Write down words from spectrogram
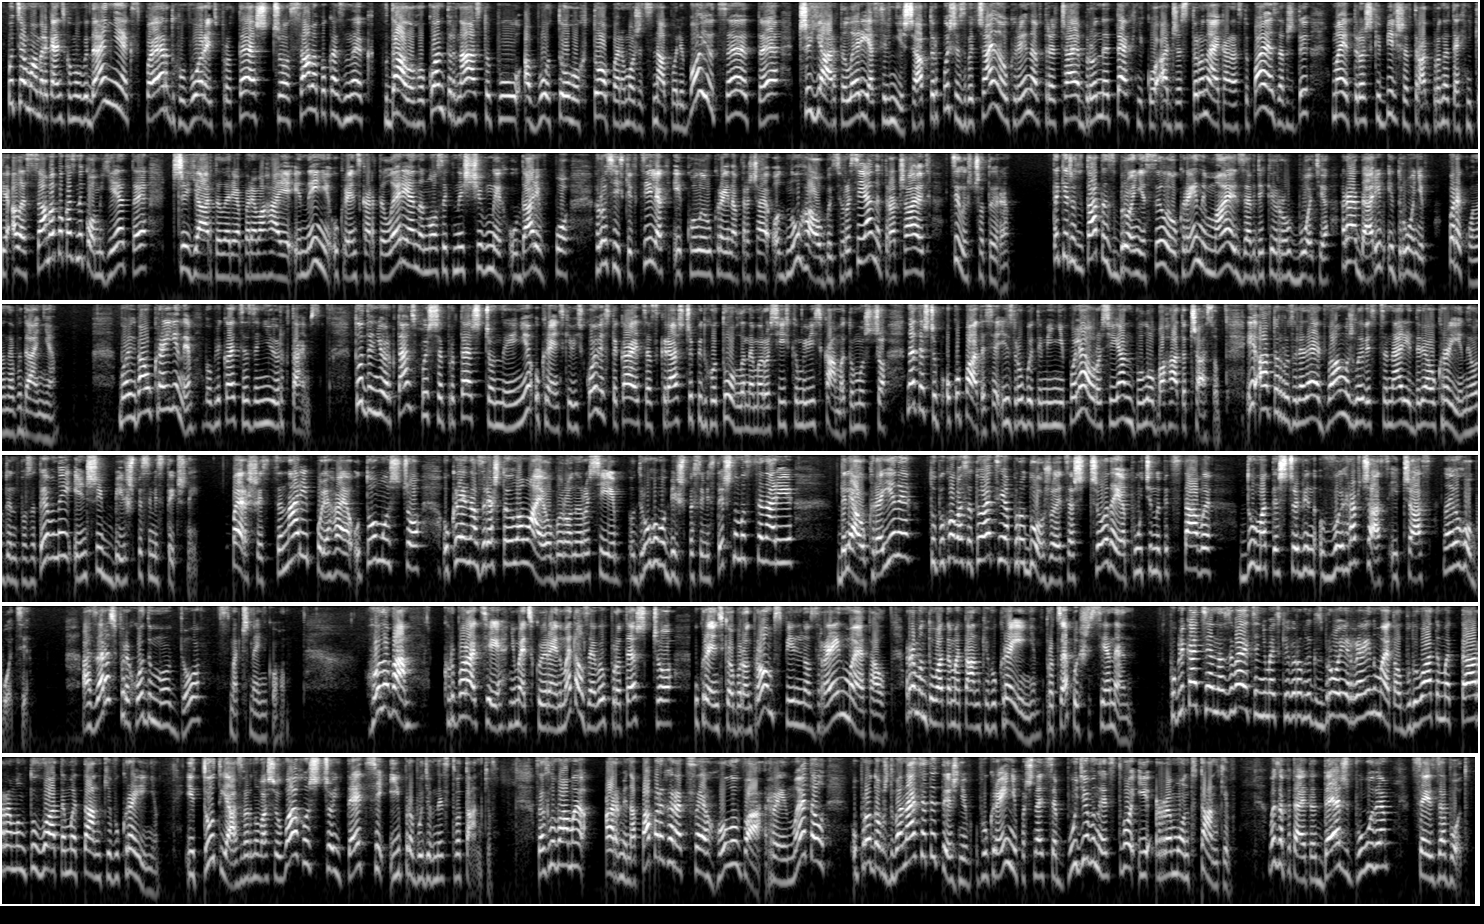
У цьому американському виданні експерт говорить про те, що саме показник вдалого контрнаступу або того, хто переможець на полі бою, це те, чия артилерія сильніша. Автор пише: звичайно, Україна втрачає бронетехніку, адже сторона, яка наступає, завжди має трошки більше втрат бронетехніки. Але саме показником є те, чия артилерія перемагає. І нині українська артилерія наносить нищівних ударів по російських цілях. І коли Україна втрачає одну гаубицю, росіяни втрачають цілих чотири. Такі результати Збройні сили України мають завдяки роботі радарів і дронів. Переконане видання. Боротьба України. Публікація The New York Times. Тут The New York Times пише про те, що нині українські військові стикаються з краще підготовленими російськими військами, тому що на те, щоб окупатися і зробити мінні поля, у росіян було багато часу. І автор розглядає два можливі сценарії для України: один позитивний, інший більш песимістичний. Перший сценарій полягає у тому, що Україна зрештою ламає оборону Росії. У другому, більш песимістичному сценарії для України тупикова ситуація продовжується, що дає Путіну підстави думати, що він виграв час і час на його боці. А зараз переходимо до смачненького. Голова корпорації німецької Rheinmetall заявив про те, що український оборонпром спільно з Rheinmetall ремонтуватиме танки в Україні. Про це пише CNN. Публікація називається Німецький виробник зброї Rheinmetall будуватиме та ремонтуватиме танки в Україні. І тут я зверну вашу увагу, що йдеться і про будівництво танків. За словами Арміна Папергера, це голова Rheinmetall, Упродовж 12 тижнів в Україні почнеться будівництво і ремонт танків. Ви запитаєте, де ж буде цей завод?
